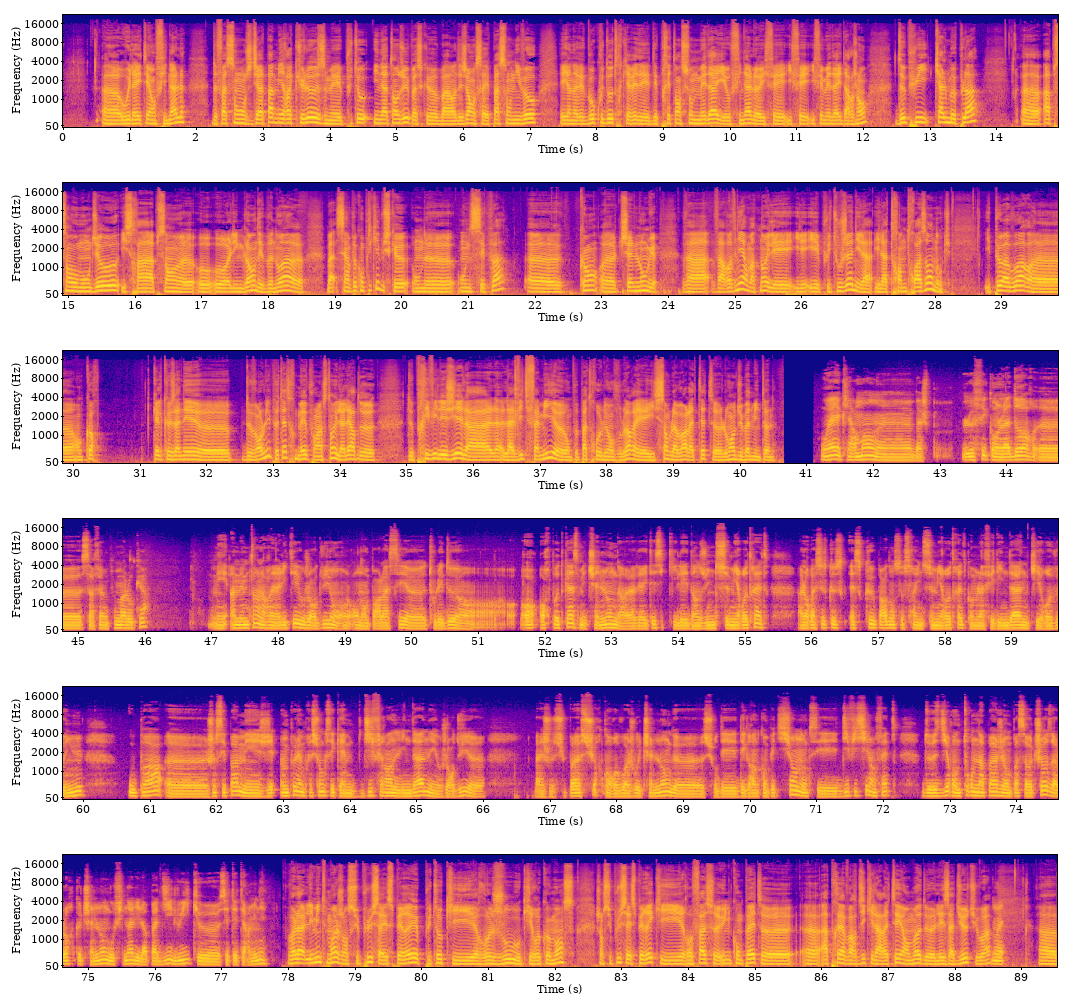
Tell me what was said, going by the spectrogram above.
Euh, où il a été en finale de façon, je dirais pas miraculeuse, mais plutôt inattendue parce que bah, déjà on savait pas son niveau et il y en avait beaucoup d'autres qui avaient des, prétentions de médaille et au final il fait, il fait, il fait médaille d'argent. Depuis, calme plat. Euh, absent aux mondiaux, il sera absent euh, au, All England et Benoît, bah, c'est un peu compliqué puisque on ne, sait pas quand Chen Long va, revenir. Maintenant, il est, il plus tout jeune, il a 33 ans, donc il peut avoir euh, encore quelques années euh, devant lui peut-être, mais pour l'instant il a l'air de, privilégier la, vie de famille, euh, on peut pas trop lui en vouloir et il semble avoir la tête loin du badminton. Ouais, clairement, bah, le fait qu'on l'adore, ça fait un peu mal au cœur. Mais en même temps, la réalité aujourd'hui, on, en parle assez tous les deux en, hors, podcast, mais Chen Long, la vérité c'est qu'il est dans une semi-retraite. Alors est-ce que, pardon, ce sera une semi-retraite comme l'a fait Lindan qui est revenu ou pas? Euh, Je sais pas, mais j'ai un peu l'impression que c'est quand même différent de Lindan et aujourd'hui, euh, bah, je suis pas sûr qu'on revoit jouer Chen Long euh, sur des, grandes compétitions, donc c'est difficile en fait de se dire on tourne la page et on passe à autre chose alors que Chen Long au final il a pas dit lui que c'était terminé. Voilà, limite, moi, j'en suis plus à espérer, plutôt qu'il rejoue ou qu'il recommence, j'en suis plus à espérer qu'il refasse une compète euh, euh, après avoir dit qu'il arrêtait en mode euh, les adieux, tu vois.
